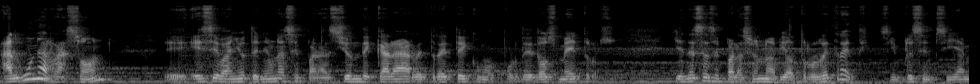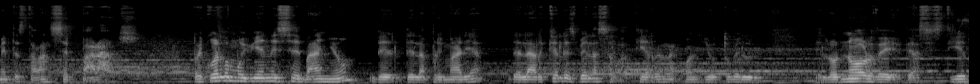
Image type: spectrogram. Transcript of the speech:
alguna razón. Eh, ese baño tenía una separación de cada retrete como por de dos metros. Y en esa separación no había otro retrete. Simple y sencillamente estaban separados. Recuerdo muy bien ese baño de, la primaria de la Arqueles Vela Salvatierra, en la cual yo tuve el, honor de, asistir.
